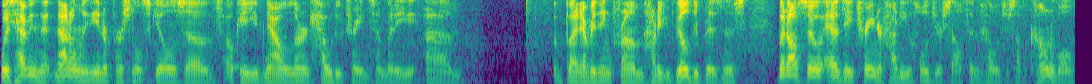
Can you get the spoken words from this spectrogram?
Was having that not only the interpersonal skills of okay, you've now learned how to train somebody, um, but everything from how do you build your business, but also as a trainer, how do you hold yourself and hold yourself accountable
